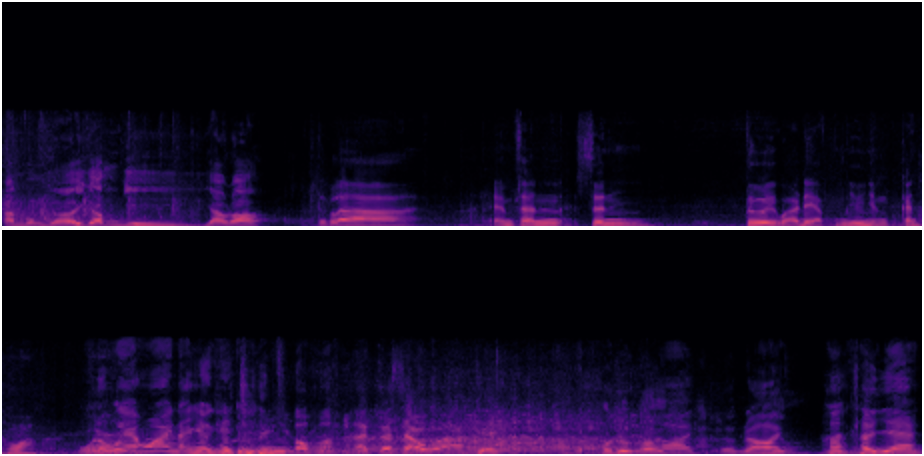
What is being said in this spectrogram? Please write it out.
anh muốn gửi gắm gì vào đó? Tức là em xanh xinh tươi và đẹp như những cánh hoa. Ủa đâu nghe hoài nãy giờ nghe chim không à? Có sau á anh. Gì thôi được rồi. Thôi được rồi. Diễm, hết thời gian.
